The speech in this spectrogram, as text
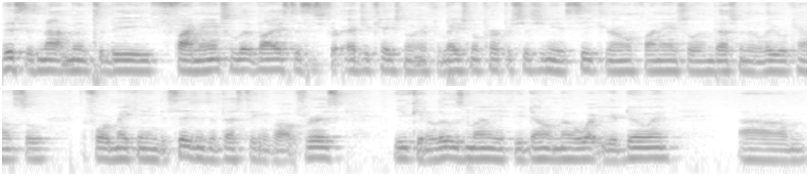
This is not meant to be financial advice. This is for educational, informational purposes. You need to seek your own financial investment and legal counsel before making any decisions. Investing involves risk. You can lose money if you don't know what you're doing. Um,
